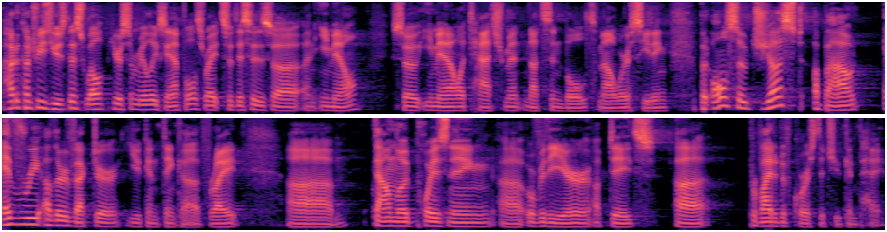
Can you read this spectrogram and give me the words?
how do countries use this? Well, here's some real examples, right? So this is uh, an email. So email attachment, nuts and bolts, malware seeding, but also just about every other vector you can think of, right? Um, download poisoning, uh, over-the-air updates, uh, provided, of course, that you can pay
